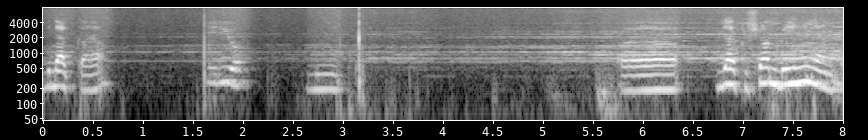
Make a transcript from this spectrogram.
Bir dakika ya. Geliyor. Hmm. Ee, bir dakika şu an beynim yandı.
